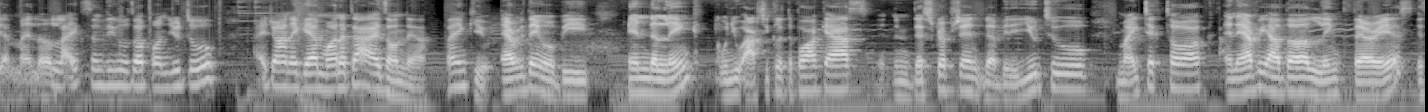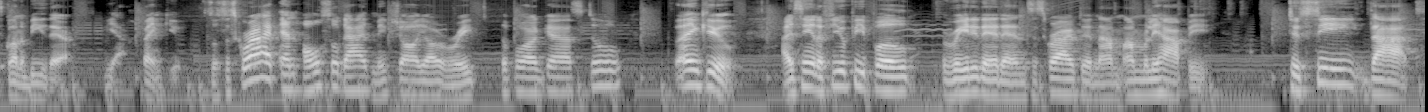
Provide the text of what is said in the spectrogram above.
get my little likes and views up on YouTube. I trying to get monetized on there. Thank you. Everything will be in the link when you actually click the podcast in the description. There'll be the YouTube, my TikTok, and every other link there is. It's gonna be there. Yeah, thank you. So subscribe and also, guys, make sure y'all rate the podcast too. Thank you. I've seen a few people rated it and subscribed it, and I'm I'm really happy to see that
